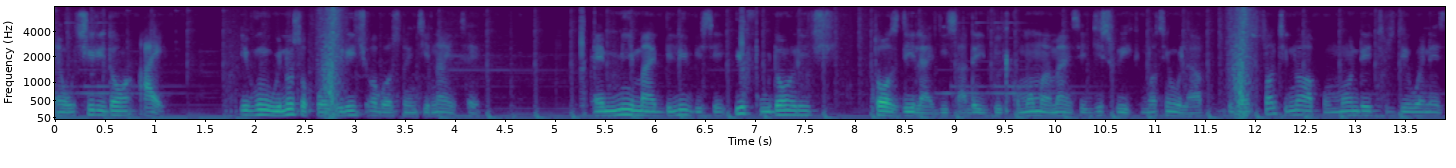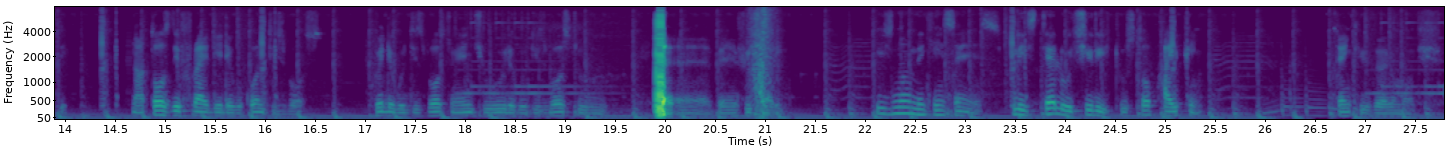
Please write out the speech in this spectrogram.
And ochiri don hype. Even we no suppose reach august twenty-nine sef. And me my belief be say if we don reach thursday like this i dey be comot my mind say this week nothing will happen. Because something no happen monday tuesday wednesday na thursday friday they go come disburse. When they go disburse to ngo they go disburse to uh, beneficiary. It's not making sense. Please tell ochiri to stop hyping. Thank you very much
